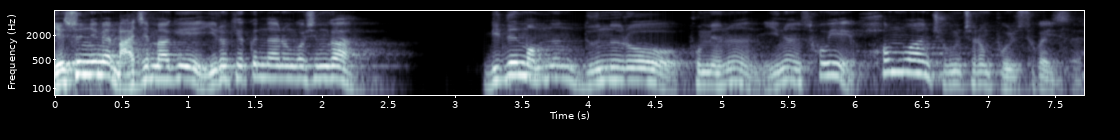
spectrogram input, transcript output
예수님의 마지막이 이렇게 끝나는 것인가? 믿음 없는 눈으로 보면은 이는 소위 허무한 죽음처럼 보일 수가 있어요.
